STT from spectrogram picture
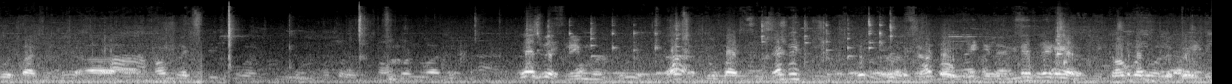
ఫోర్ ఉంది ఆ కాంప్లెక్స్కి కాంపౌండ్ వాళ్ళు ఫ్రేమ్ టూ పార్ట్స్ వెంకటేశ్వరరెడ్డి గారు ఈ కాంపౌండ్ వాళ్ళకి ఎయిటీ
